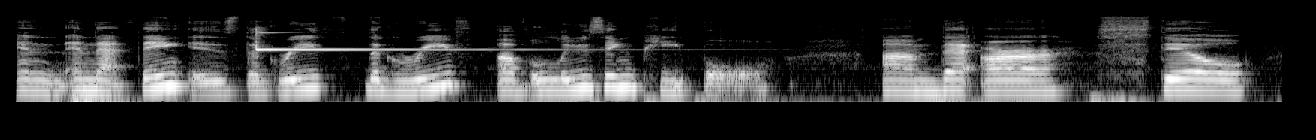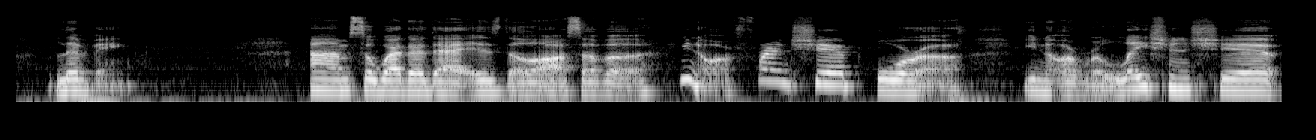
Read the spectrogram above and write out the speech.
And and that thing is the grief, the grief of losing people um, that are still living. Um, so whether that is the loss of a, you know, a friendship or a, you know, a relationship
